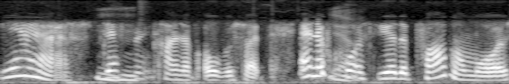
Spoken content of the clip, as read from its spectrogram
Yes, mm-hmm. different kind of oversight. And of yeah. course, the other problem was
